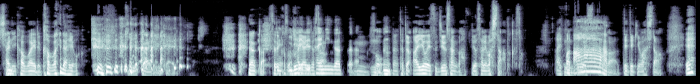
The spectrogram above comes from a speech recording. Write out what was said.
車に構える、構えないを切り替えるみたいな。なんか、それこそ流行りのさ、れるタイミングがあったら。うん、そう。うんなんか例えば iOS13 が発表されましたとかさ、iPadOS が出てきました。え、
